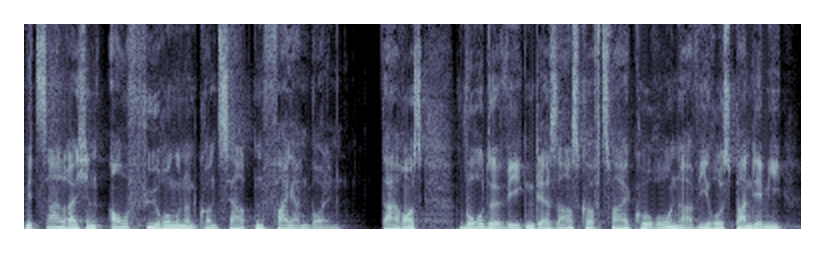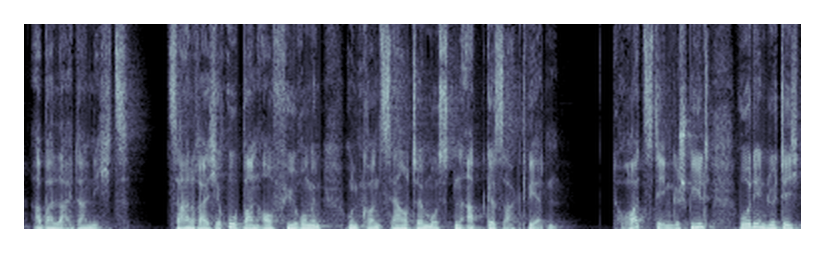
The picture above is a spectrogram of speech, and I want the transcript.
mit zahlreichen Aufführungen und Konzerten feiern wollen. Daraus wurde wegen der SARS-CoV-2-Coronavirus-Pandemie aber leider nichts. Zahlreiche Opernaufführungen und Konzerte mussten abgesagt werden. Trotzdem gespielt wurde in Lüttich,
